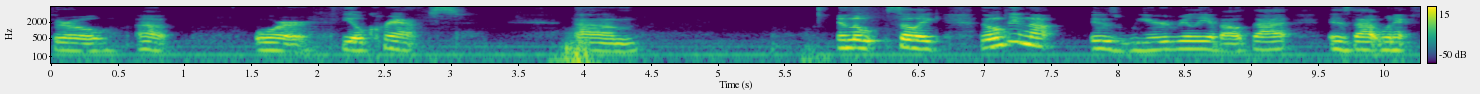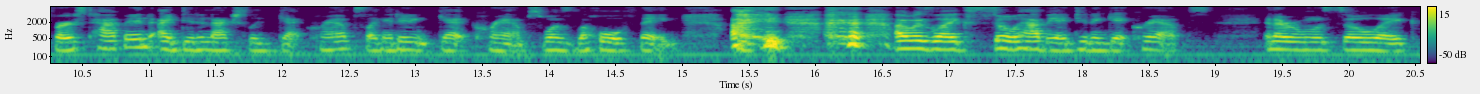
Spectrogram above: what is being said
throw up or feel cramps. Um, and the, so like the only thing that is weird really about that is that when it first happened, I didn't actually get cramps. Like I didn't get cramps was the whole thing. I I was like so happy I didn't get cramps. And everyone was so like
